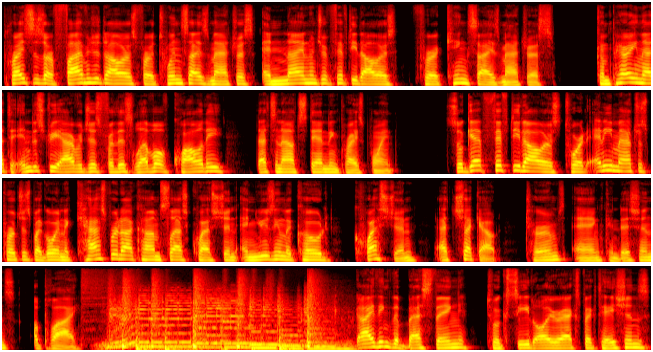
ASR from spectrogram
Prices are $500 for a twin size mattress and $950 for a king size mattress. Comparing that to industry averages for this level of quality, that's an outstanding price point. So get $50 toward any mattress purchase by going to casper.com slash question and using the code question at checkout. Terms and conditions apply. I think the best thing to exceed all your expectations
